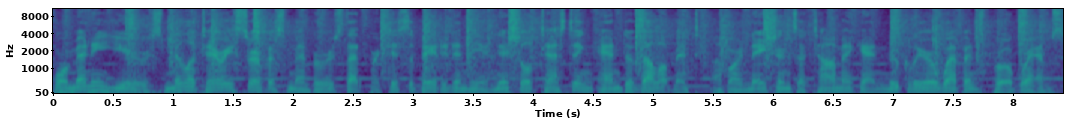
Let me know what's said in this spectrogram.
For many years, military service members that participated in the initial testing and development of our nation's atomic and nuclear weapons programs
